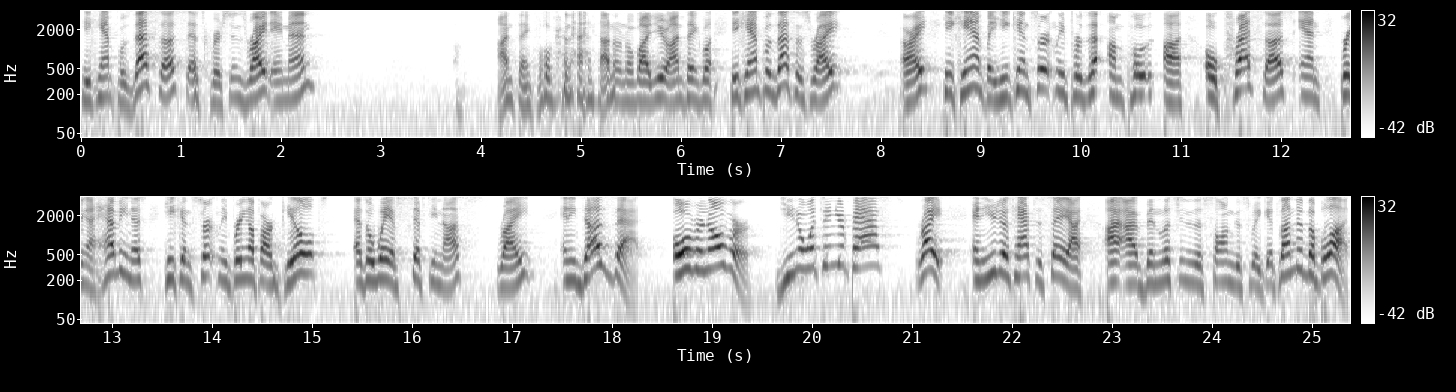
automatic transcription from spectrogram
he can't possess us as Christians, right? Amen? I'm thankful for that. I don't know about you. I'm thankful. He can't possess us, right? All right? He can't, but he can certainly um, uh, oppress us and bring a heaviness. He can certainly bring up our guilt as a way of sifting us, right? And he does that over and over. Do you know what's in your past? Right. And you just have to say, I, I, have been listening to this song this week. It's under the blood.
